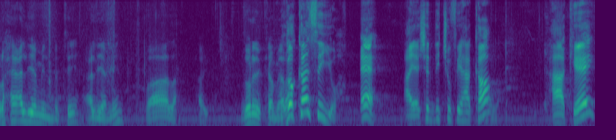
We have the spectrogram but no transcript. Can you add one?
روحي على اليمين بنتي على اليمين. فوالا هكذا دوري الكاميرا. دوكا نسيوها. إيه؟ هيا شدي تشوفي هكا. هاكي.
